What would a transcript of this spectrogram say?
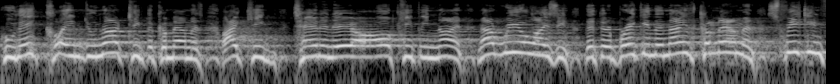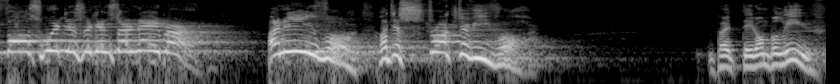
who they claim do not keep the commandments. I keep ten, and they are all keeping nine. Not realizing that they're breaking the ninth commandment, speaking false witness against their neighbor. An evil, a destructive evil. But they don't believe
